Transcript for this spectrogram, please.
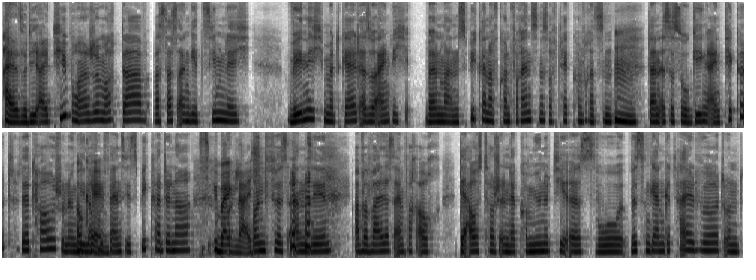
Also die IT-Branche macht da, was das angeht, ziemlich wenig mit Geld. Also eigentlich wenn man Speakern auf Konferenzen ist, auf Tech-Konferenzen, mm. dann ist es so gegen ein Ticket der Tausch und irgendwie okay. noch ein fancy Speaker-Dinner. Ist überall gleich. Und fürs Ansehen. Aber weil das einfach auch der Austausch in der Community ist, wo Wissen gern geteilt wird und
